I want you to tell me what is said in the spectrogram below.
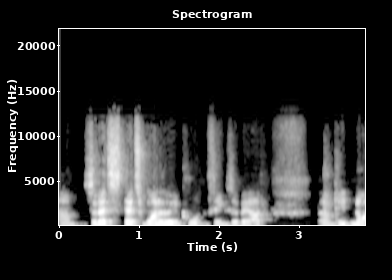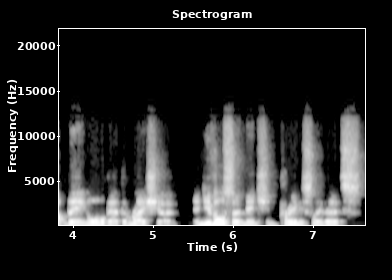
Um, so that's that's one of the important things about um, it not being all about the ratio. And you've also mentioned previously that it's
